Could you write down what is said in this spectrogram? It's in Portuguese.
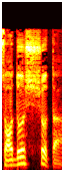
সদস্যতা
